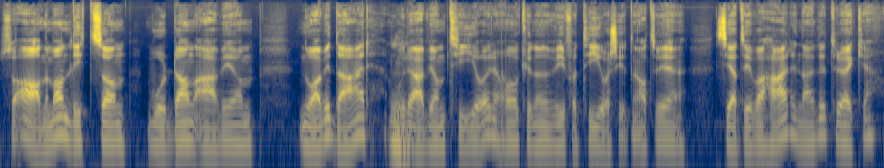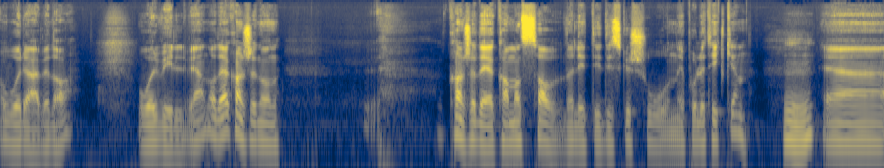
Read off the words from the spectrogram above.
så aner man litt sånn Hvordan er vi om Nå er vi der. Hvor Mm. er vi om ti år? Og kunne vi for ti år siden at vi si at vi var her? Nei, det tror jeg ikke. Og hvor er vi da? Hvor vil vi hen? Og det er kanskje noen Kanskje det kan man savne litt i diskusjonen i politikken. Mm. Eh,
